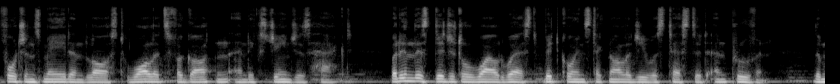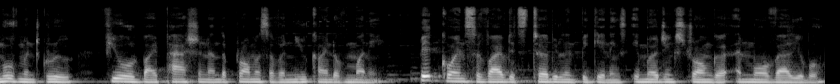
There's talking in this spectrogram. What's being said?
fortunes made and lost, wallets forgotten, and exchanges hacked. But in this digital Wild West, Bitcoin's technology was tested and proven. The movement grew, fueled by passion and the promise of a new kind of money. Bitcoin survived its turbulent beginnings, emerging stronger and more valuable.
